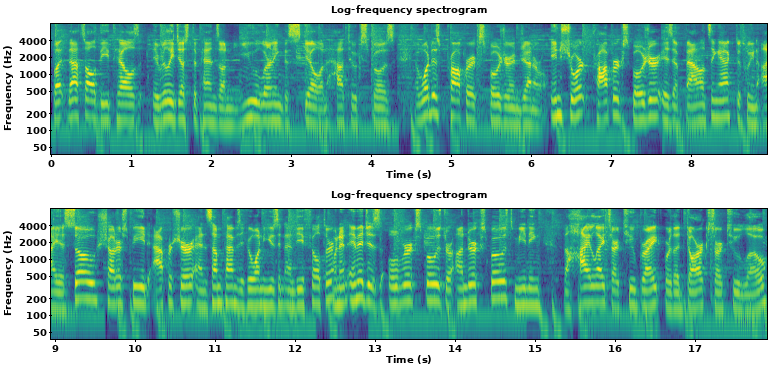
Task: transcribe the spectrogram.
but that's all details. It really just depends on you learning the skill and how to expose and what is proper exposure in general. In short, proper exposure is a balancing act between ISO, shutter speed, aperture, and sometimes if you want to use an ND filter. When an image is overexposed or underexposed, meaning the highlights are too bright or the darks are too low,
